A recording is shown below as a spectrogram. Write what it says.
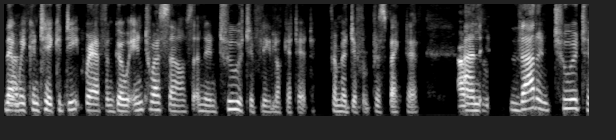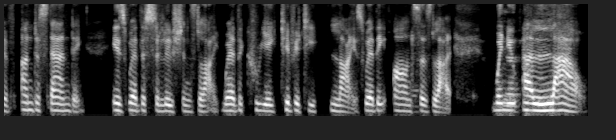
Then we can take a deep breath and go into ourselves and intuitively look at it from a different perspective. and- That intuitive understanding is where the solutions lie, where the creativity lies, where the answers lie. When you allow,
